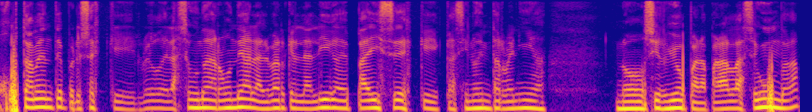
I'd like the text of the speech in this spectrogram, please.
Justamente por eso es que luego de la Segunda Guerra Mundial, al ver que la Liga de Países que casi no intervenía no sirvió para parar la Segunda,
